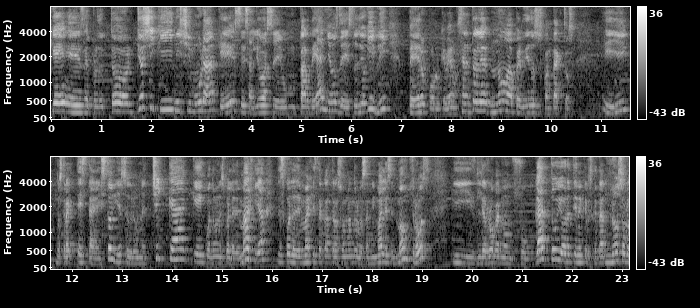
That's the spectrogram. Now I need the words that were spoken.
que es del productor Yoshiki Nishimura, que se salió hace un par de años de Estudio Ghibli, pero por lo que vemos en el trailer no ha perdido sus contactos. Y nos trae esta historia sobre una chica que encuentra una escuela de magia. La escuela de magia está transformando los animales en monstruos y le roban a su gato y ahora tiene que rescatar no solo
